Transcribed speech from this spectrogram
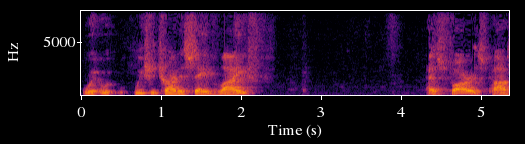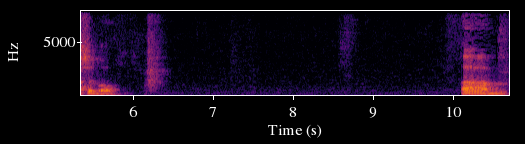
We, we, we should try to save life as far as possible. Um,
